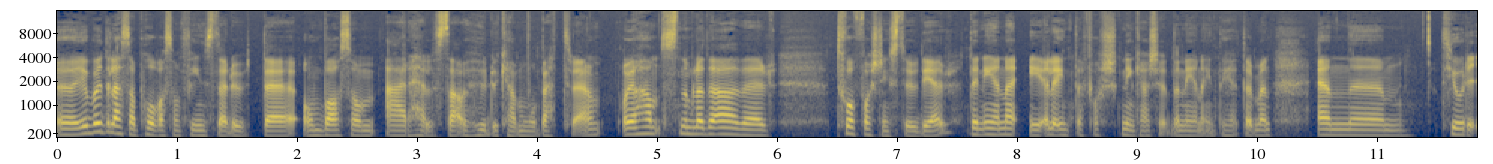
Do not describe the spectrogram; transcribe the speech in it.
Eh, Jag började läsa på vad som finns där ute om vad som är hälsa och hur du kan må bättre. Och jag snubblade över två forskningsstudier. Den ena är, eller inte forskning kanske den ena inte heter, men en eh, teori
